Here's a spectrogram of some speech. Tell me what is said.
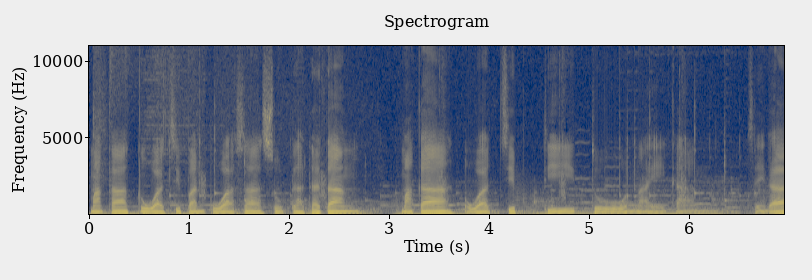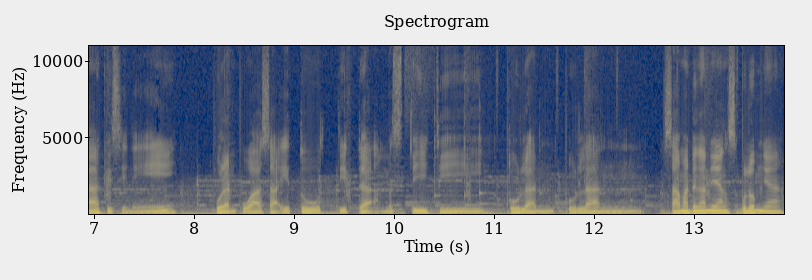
maka kewajiban puasa sudah datang. Maka wajib ditunaikan. Sehingga di sini bulan puasa itu tidak mesti di bulan-bulan sama dengan yang sebelumnya.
